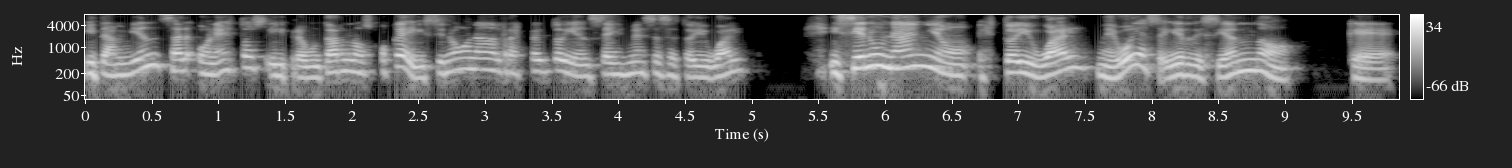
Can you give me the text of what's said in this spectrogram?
y también ser honestos y preguntarnos, ok, si no hago nada al respecto y en seis meses estoy igual, y si en un año estoy igual, ¿me voy a seguir diciendo que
